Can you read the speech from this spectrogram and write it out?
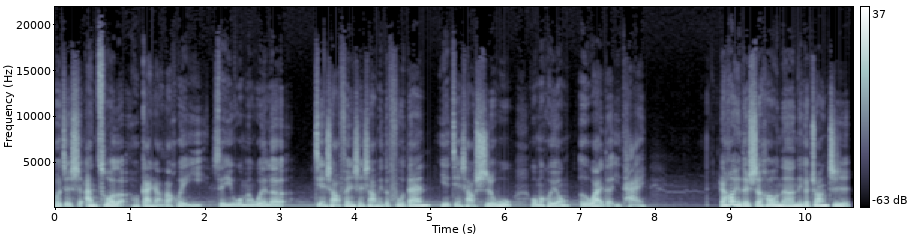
或者是按错了，或干扰到会议。所以我们为了减少分神上面的负担，也减少失误，我们会用额外的一台。然后有的时候呢，那个装置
